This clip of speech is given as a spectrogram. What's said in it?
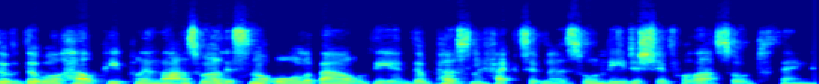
that, that will help people in that as well. It's not all about the the personal effectiveness or leadership or that sort of thing.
